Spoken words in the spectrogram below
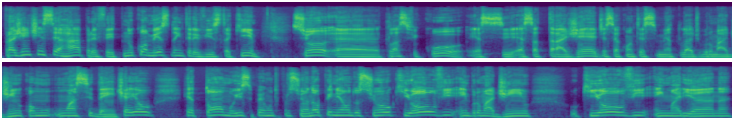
Para a gente encerrar, prefeito, no começo da entrevista aqui, o senhor é, classificou esse, essa tragédia, esse acontecimento lá de Brumadinho como um acidente. Aí eu retomo isso e pergunto para o senhor, na opinião do senhor, o que houve em Brumadinho, o que houve em Mariana,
